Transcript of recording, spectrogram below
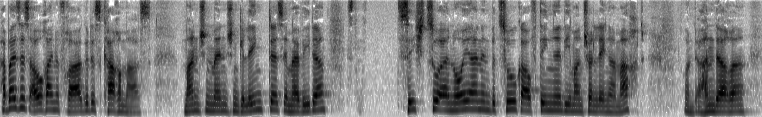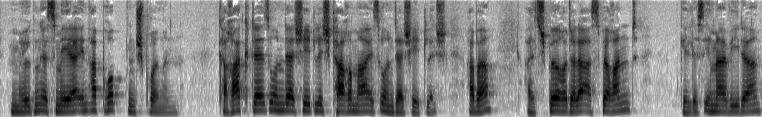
Aber es ist auch eine Frage des Karmas. Manchen Menschen gelingt es immer wieder, sich zu erneuern in Bezug auf Dinge, die man schon länger macht, und andere mögen es mehr in abrupten Sprüngen. Charakter ist unterschiedlich, Karma ist unterschiedlich. Aber als spiritueller Aspirant gilt es immer wieder,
